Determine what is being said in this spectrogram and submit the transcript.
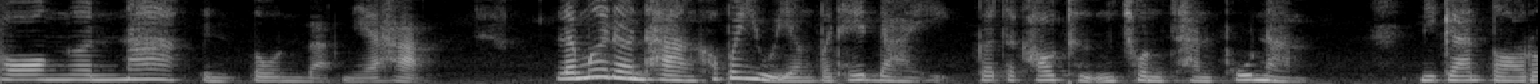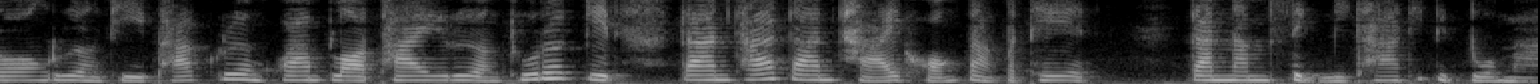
ทองเงินนาคเป็นต้นแบบนี้ค่ะ และเมื่อเดินทางเข้าไปอยู่ยังประเทศใดก็จะเข้าถึงชนชั้นผู้นำมีการต่อรองเรื่องที่พักเรื่องความปลอดภัยเรื่องธุรกิจ การค้าการขายของต่างประเทศ การนำสิ่งมีค่าที่ติดตัวมา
